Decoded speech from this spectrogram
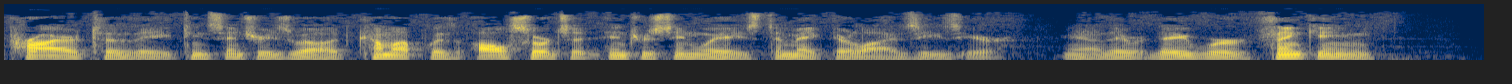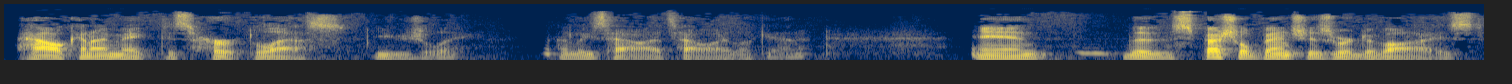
prior to the 18th century as well had come up with all sorts of interesting ways to make their lives easier. You know, they were, they were thinking, how can I make this hurt less? Usually, at least how that's how I look at it. And the special benches were devised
